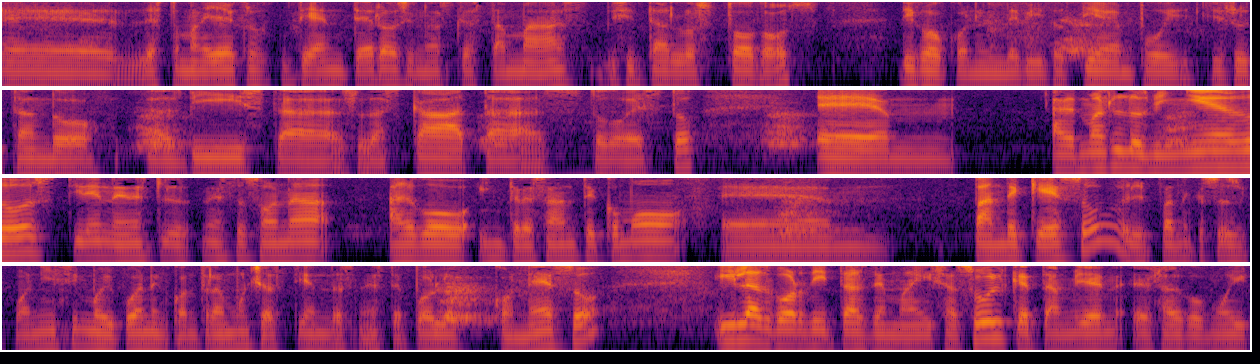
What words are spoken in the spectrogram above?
Eh, les tomaría yo creo un día entero, si no es que hasta más, visitarlos todos, digo con el debido tiempo y disfrutando las vistas, las catas, todo esto. Em, además de los viñedos, tienen en, este, en esta zona algo interesante como em, pan de queso. El pan de queso es buenísimo y pueden encontrar muchas tiendas en este pueblo con eso. Y las gorditas de maíz azul, que también es algo muy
